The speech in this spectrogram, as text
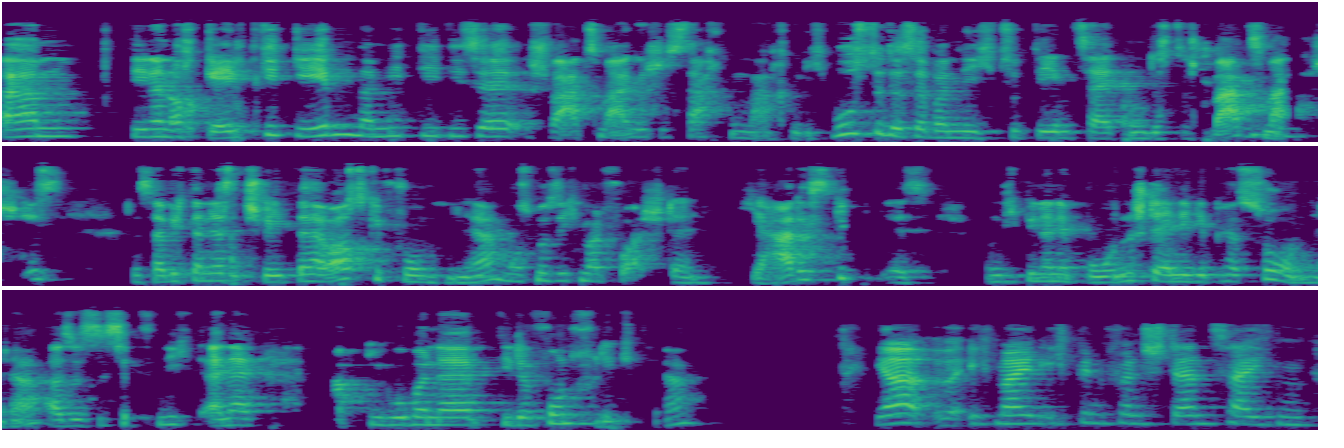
ähm, denen auch Geld gegeben, damit die diese schwarzmagische Sachen machen. Ich wusste das aber nicht zu dem Zeitpunkt, dass das schwarzmagisch ist. Das habe ich dann erst später herausgefunden, ja, muss man sich mal vorstellen. Ja, das gibt es. Und ich bin eine bodenständige Person, ja. Also es ist jetzt nicht eine abgehobene, die davonfliegt, ja. Ja, ich meine, ich bin von Sternzeichen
